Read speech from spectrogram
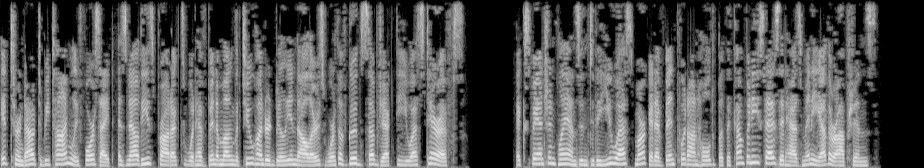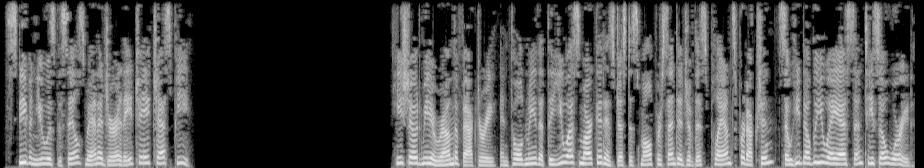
It turned out to be timely foresight, as now these products would have been among the $200 billion worth of goods subject to U.S. tariffs. Expansion plans into the U.S. market have been put on hold but the company says it has many other options. Stephen Yu is the sales manager at HHSP. He showed me around the factory, and told me that the U.S. market is just a small percentage of this plant's production, so he wasn't so worried.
